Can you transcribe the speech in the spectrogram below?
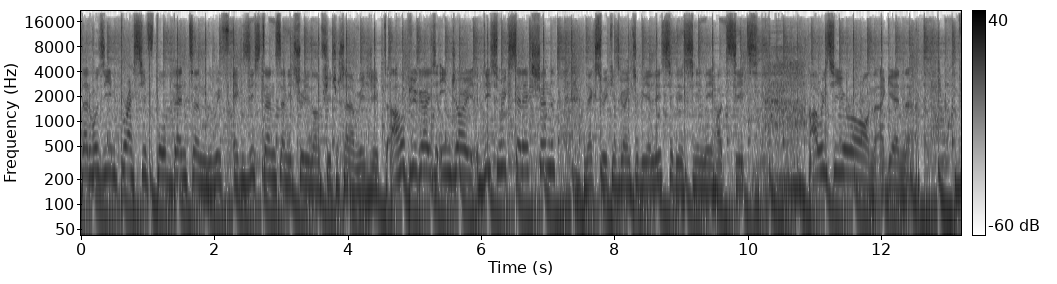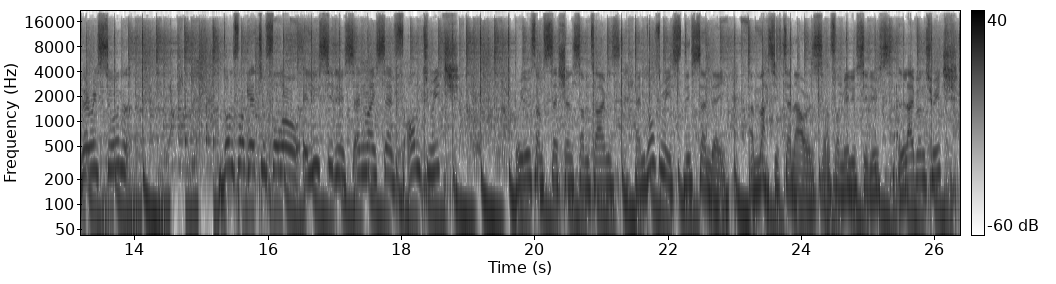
That was the impressive Paul Denton with Existence and it's released on Future Sound of Egypt. I hope you guys enjoy this week's selection. Next week is going to be Elucidus in the hot seat. I will see you around again very soon. Don't forget to follow Elucidus and myself on Twitch. We do some sessions sometimes. And don't miss this Sunday a massive 10 hours from Elucidus live on Twitch.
